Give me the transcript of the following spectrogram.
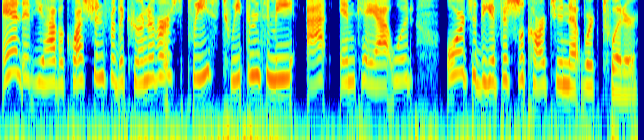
And if you have a question for the Crewniverse, please tweet them to me at MKAtwood or to the official Cartoon Network Twitter.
